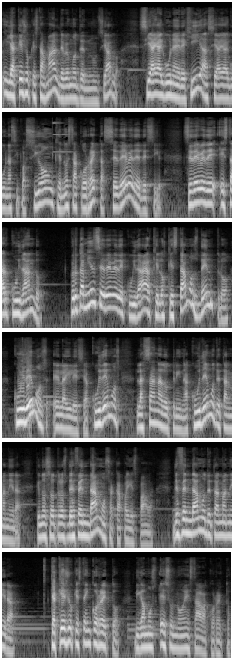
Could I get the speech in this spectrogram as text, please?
y aquello que está mal, debemos de denunciarlo. Si hay alguna herejía, si hay alguna situación que no está correcta, se debe de decir. Se debe de estar cuidando. Pero también se debe de cuidar que los que estamos dentro cuidemos en la iglesia, cuidemos la sana doctrina, cuidemos de tal manera que nosotros defendamos a capa y espada, defendamos de tal manera que aquello que está incorrecto, digamos, eso no estaba correcto.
